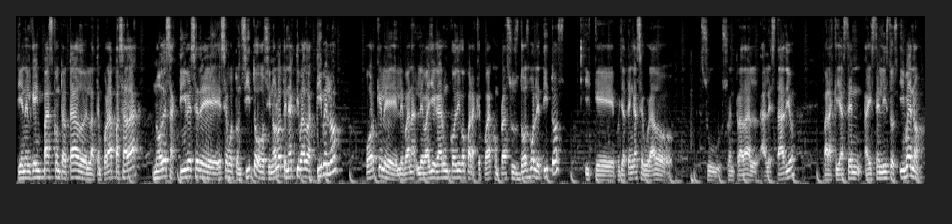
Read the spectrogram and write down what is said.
tiene el Game Pass contratado de la temporada pasada, no desactive ese, de, ese botoncito o si no lo tenía activado, actívelo porque le, van a, le va a llegar un código para que pueda comprar sus dos boletitos y que pues ya tenga asegurado su, entrada al estadio para que ya estén, ahí estén listos. Y bueno,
